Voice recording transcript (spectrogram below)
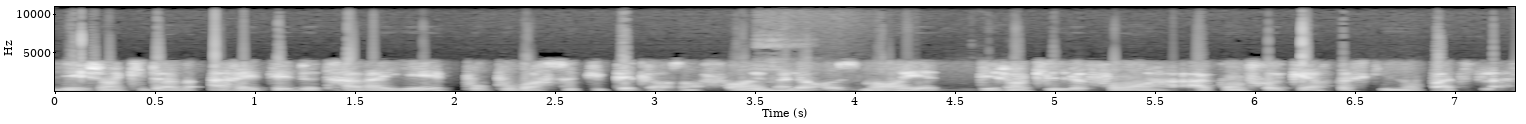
des gens qui doivent arrêter de travailler pour pouvoir s'occuper de leurs enfants. Et mmh. malheureusement, il y a des gens qui le font à, à contre-cœur parce qu'ils n'ont pas de place.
